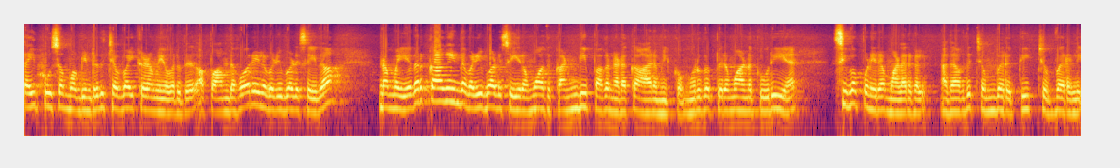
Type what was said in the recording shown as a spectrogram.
தைப்பூசம் அப்படின்றது செவ்வாய்க்கிழமை வருது. அப்போ அந்த ஹோரையில் வழிபாடு செய்தால் நம்ம எதற்காக இந்த வழிபாடு செய்கிறோமோ அது கண்டிப்பாக நடக்க ஆரம்பிக்கும். முருகப்பெருமானுக்கு உரிய சிவப்பு நிற மலர்கள் அதாவது செம்பருத்தி செவ்வரளி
